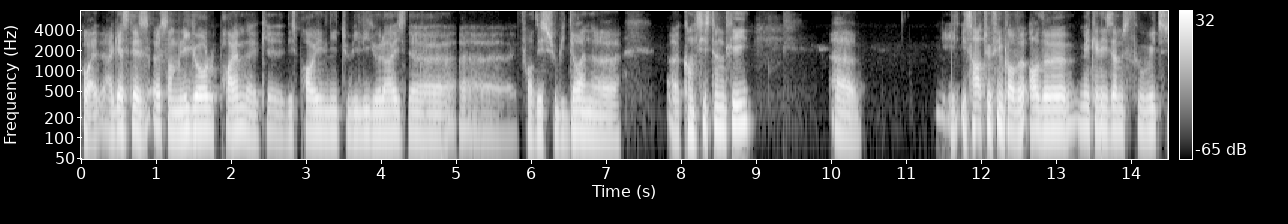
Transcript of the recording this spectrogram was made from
well, I guess there's uh, some legal problem. Like, this probably need to be legalized for this to be done consistently it's hard to think of other mechanisms through which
